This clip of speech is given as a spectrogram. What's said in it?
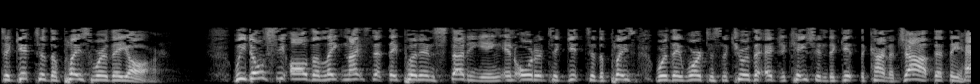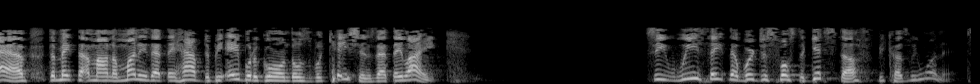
to get to the place where they are. We don't see all the late nights that they put in studying in order to get to the place where they were to secure the education to get the kind of job that they have to make the amount of money that they have to be able to go on those vacations that they like. See, we think that we're just supposed to get stuff because we want it.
